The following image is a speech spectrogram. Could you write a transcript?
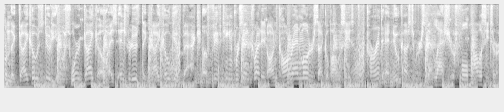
From the Geico Studios, where Geico has introduced the Geico Give Back, a 15% credit on car and motorcycle policies for current and new customers that last your full policy term.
